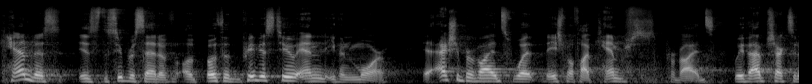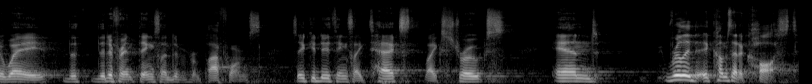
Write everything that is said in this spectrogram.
Canvas is the superset of, of both of the previous two and even more. It actually provides what the HTML5 canvas provides. We've abstracted away the, the different things on different platforms. So you could do things like text, like strokes, and really it comes at a cost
